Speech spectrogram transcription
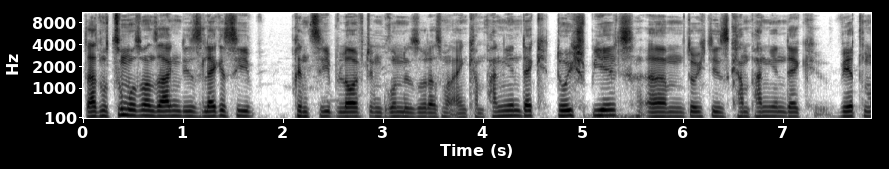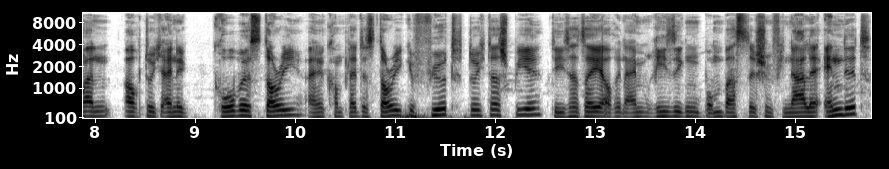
Dazu muss man sagen, dieses Legacy-Prinzip läuft im Grunde so, dass man ein Kampagnendeck durchspielt. Ähm, durch dieses Kampagnendeck wird man auch durch eine grobe Story, eine komplette Story geführt durch das Spiel, die tatsächlich auch in einem riesigen bombastischen Finale endet.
